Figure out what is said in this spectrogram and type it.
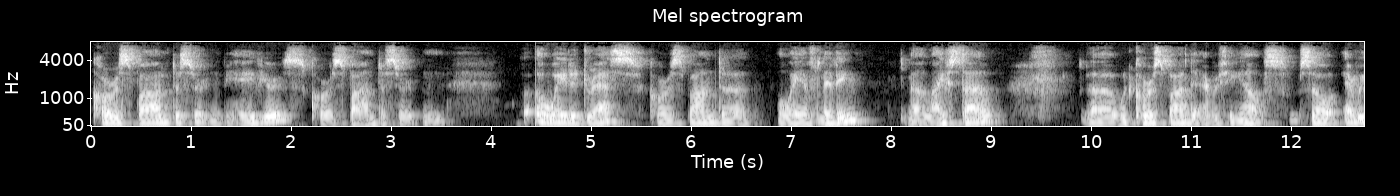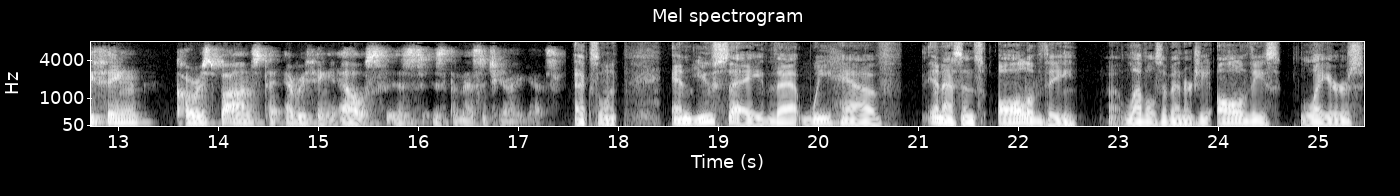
correspond to certain behaviors, correspond to certain a way to dress, correspond to a way of living, a lifestyle, uh, would correspond to everything else. So everything corresponds to everything else is is the message here, I guess. Excellent. And you say that we have, in essence, all of the uh, levels of energy, all of these layers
